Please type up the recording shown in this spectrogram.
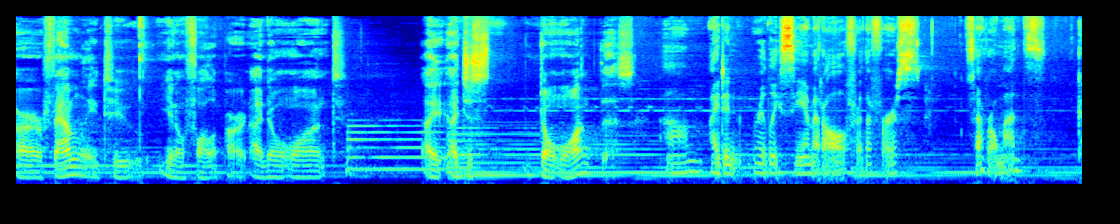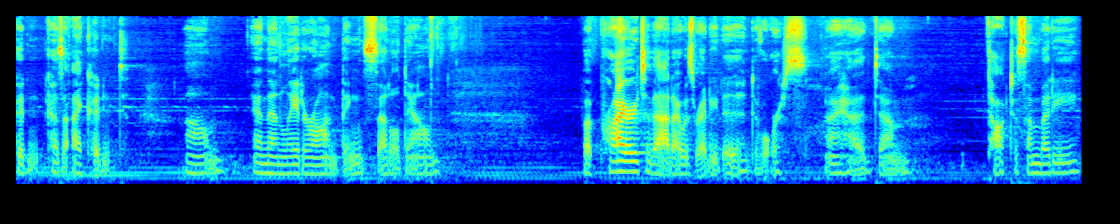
our family to, you know, fall apart. I don't want, I, I just don't want this. Um, I didn't really see him at all for the first several months. Couldn't, because I couldn't. Um, and then later on, things settled down. But prior to that, I was ready to divorce. I had um, talked to somebody,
